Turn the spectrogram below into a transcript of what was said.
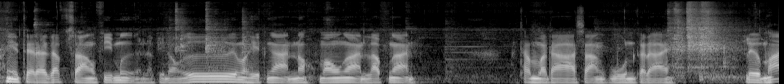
นี่ แต่ระดับสร้างฝีมือละพี่น้องเอ้ยมาเหตุงานเนาะเมางานรับงาน ธรรมดาสร้างปูนก็ได้ เริ่มห้า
